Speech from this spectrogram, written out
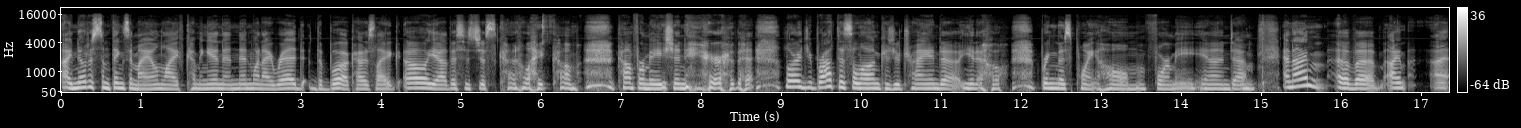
I noticed some things in my own life coming in. And then when I read the book, I was like, oh, yeah, this is just kind of like com- confirmation here that, Lord, you brought this along because you're trying to, you know, bring this point home for me. And, um, and I'm of a, I'm, I,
